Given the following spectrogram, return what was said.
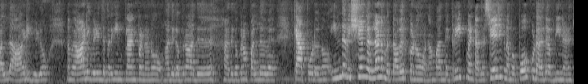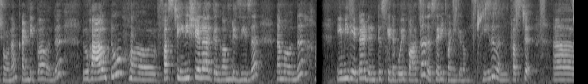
பல்லு ஆடி விழும். நம்ம ஆடி விழுந்த பிறகு இம்ப்ளான் பண்ணணும். அதுக்கப்புறம் அது அதுக்கப்புறம் பல்லு கேப் போடணும். இந்த விஷயங்கள்லாம் நம்ம தவிர்க்கணும். நம்ம அந்த ட்ரீட்மெண்ட் அந்த ஸ்டேஜுக்கு நம்ம போகக்கூடாது அப்படின்னு நினச்சோன்னா கண்டிப்பாக வந்து யூ ஹாவ் டு ஃபஸ்ட்டு இனிஷியலாக இருக்க கம் டிசீஸை நம்ம வந்து இமீடியட்டாக டென்டிஸ்ட் கிட்ட போய் பார்த்து அதை சரி பண்ணிக்கணும். இது வந்து ஃபஸ்ட்டு uh,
